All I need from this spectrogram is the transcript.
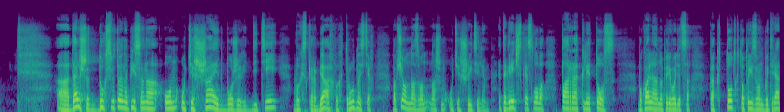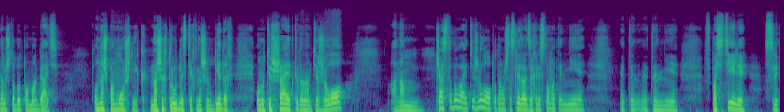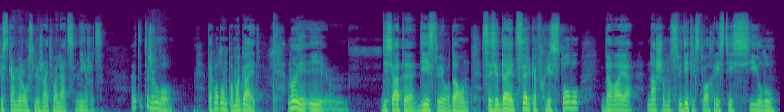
А дальше Дух Святой написано, Он утешает Божьих детей в их скорбях, в их трудностях. Вообще Он назван нашим утешителем. Это греческое слово «параклетос». Буквально оно переводится как «тот, кто призван быть рядом, чтобы помогать». Он наш помощник в наших трудностях, в наших бедах. Он утешает, когда нам тяжело. А нам часто бывает тяжело, потому что следовать за Христом это не, это, это не в постели с лепестками роз лежать, валяться, нежиться. Это тяжело. Так вот, он помогает. Ну и, и десятое действие его, да, он созидает церковь Христову, давая нашему свидетельству о Христе силу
